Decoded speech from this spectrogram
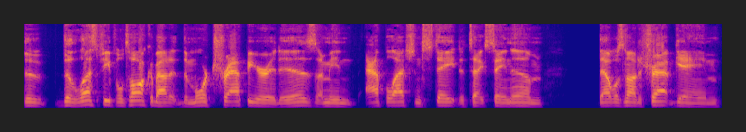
the the less people talk about it, the more trappier it is. I mean, Appalachian State to Texas A&M, that was not a trap game.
